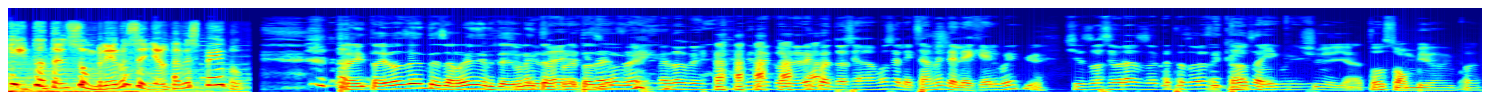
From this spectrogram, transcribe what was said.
Quítate el sombrero en señal de respeto. 32 en desarrollo de, de una Pues, ¿sabes- interpretación, güey. Perdón, güey. Yo me acordé de cuando hacíamos el examen del EGEL, güey. Chis, 12 horas, o ¿cuántas horas sentados ahí, güey? Ya, todo zombie, güey, mi padre.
